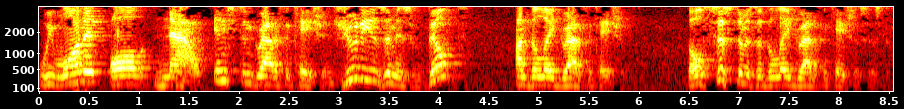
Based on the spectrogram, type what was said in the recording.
We want it all now. Instant gratification. Judaism is built on delayed gratification. The whole system is a delayed gratification system.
